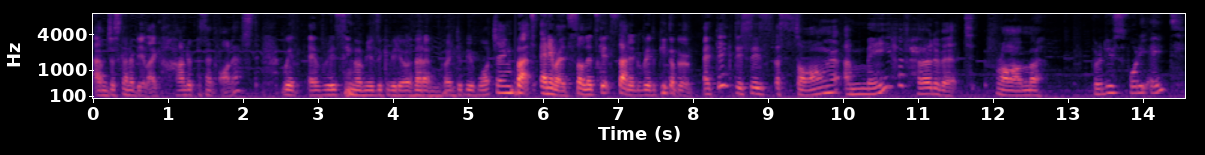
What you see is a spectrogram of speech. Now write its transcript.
I'm just gonna be like 100 percent honest with every single music video that i'm going to be watching. But anyway so let's get started with peekaboo. I think this is a song i may have heard of it from produce 48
